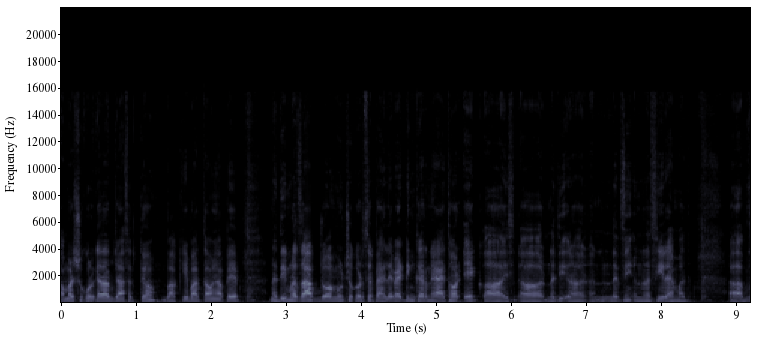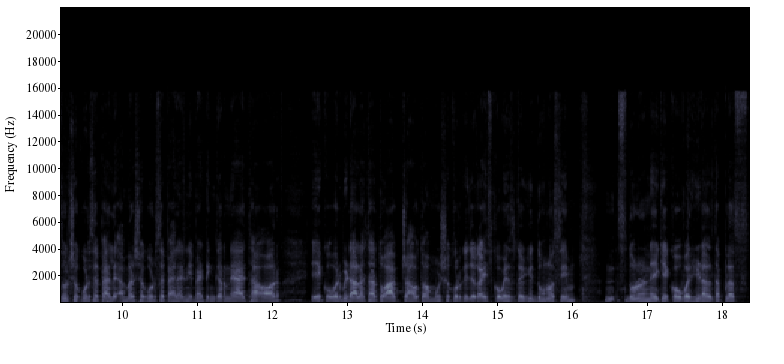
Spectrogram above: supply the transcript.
अमर शुक्र के आप जा सकते हो। बाकी बात हूँ यहाँ पे, नदीम रजाक जो अमूर शुक्र से पहले बैटिंग करने आया था और एक नदी नसीर अहमद अब्दुल शकूर से पहले, अमर शकूर से पहले नहीं बैटिंग करने आया था और एक ओवर भी डाला था। तो आप चाहो तो अमूर शकूर की जगह इसको भी सकते हो कि दोनों सेम दोनों ने एक एक ओवर ही डाला था प्लस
